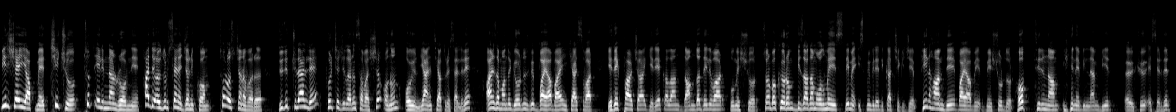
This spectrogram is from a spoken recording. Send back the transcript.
Bir şey yap Met, Çiçu, Tut elimden Rovni, Hadi öldürsene Canikom, Toros canavarı, Düdükçülerle Fırçacıların Savaşı onun oyun yani tiyatro eserleri. Aynı zamanda gördüğünüz gibi baya baya hikayesi var. Yedek parça, geriye kalan Damda Deli var. Bu meşhur. Sonra bakıyorum Biz Adam Olmayız değil mi? İsmi bile dikkat çekici. Fil Hamdi baya bir meşhurdur. Hop Trinam yine bilinen bir öykü eseridir.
